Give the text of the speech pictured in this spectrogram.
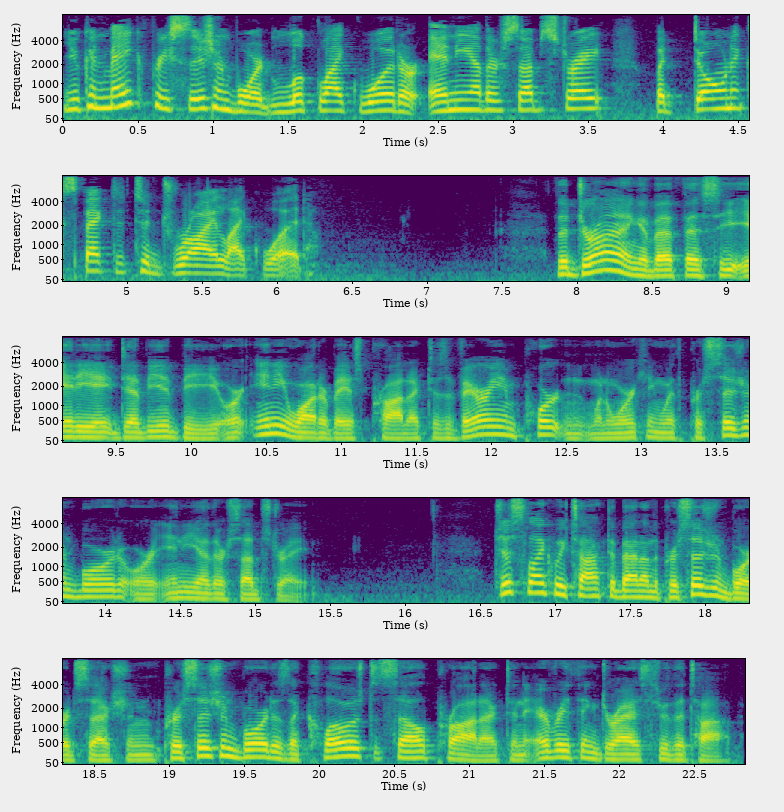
You can make precision board look like wood or any other substrate, but don't expect it to dry like wood. The drying of FSC 88WB or any water-based product is very important when working with precision board or any other substrate. Just like we talked about in the precision board section, precision board is a closed cell product and everything dries through the top.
